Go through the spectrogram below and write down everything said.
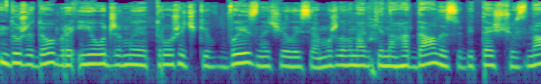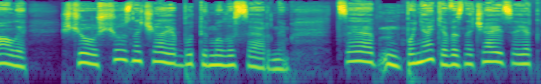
дуже добре, і отже, ми трошечки визначилися, можливо, навіть і нагадали собі те, що знали, що що означає бути милосердним. Це поняття визначається як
